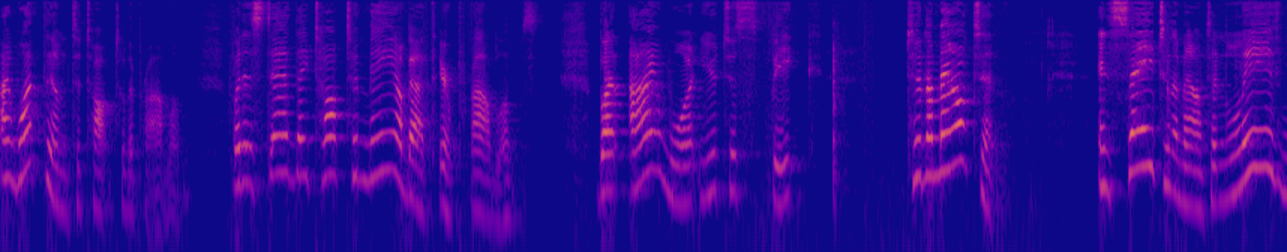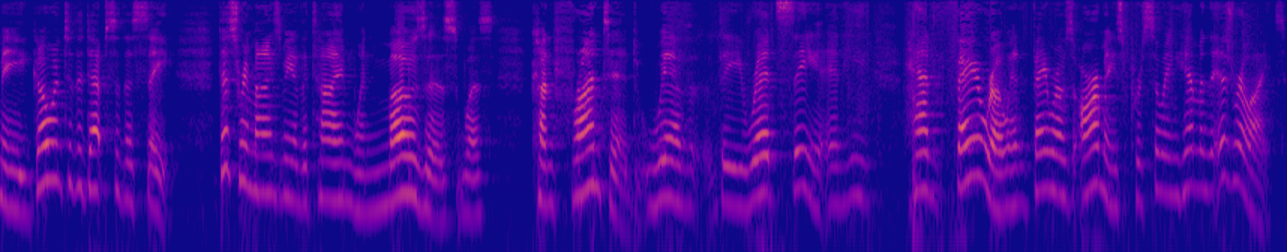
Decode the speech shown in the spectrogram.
I want them to talk to the problem. But instead, they talk to me about their problems. But I want you to speak to the mountain and say to the mountain, Leave me, go into the depths of the sea. This reminds me of the time when Moses was confronted with the Red Sea and he had Pharaoh and Pharaoh's armies pursuing him and the Israelites.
